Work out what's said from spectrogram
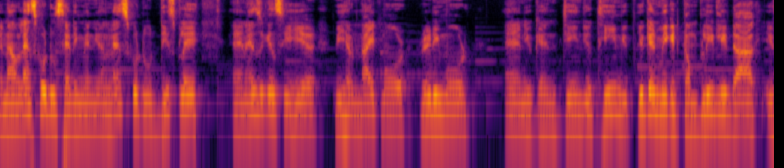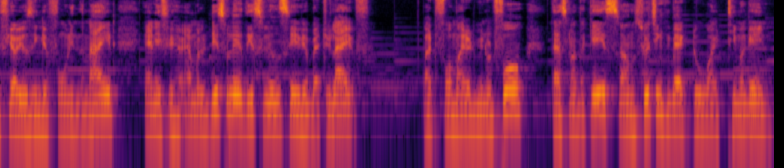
And now let's go to setting menu and let's go to display. And as you can see here we have night mode reading mode and you can change your theme. You, you can make it completely dark if you are using your phone in the night. And if you have AMOLED display this will save your battery life. But for my Redmi Note 4 that's not the case. So I'm switching back to white theme again.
